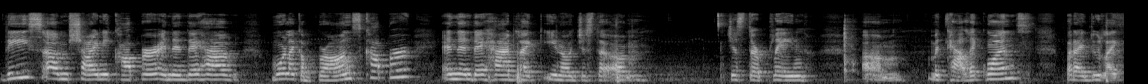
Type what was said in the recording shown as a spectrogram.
these um, shiny copper and then they have more like a bronze copper and then they had like you know just the um, just their plain um, metallic ones. But I do like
